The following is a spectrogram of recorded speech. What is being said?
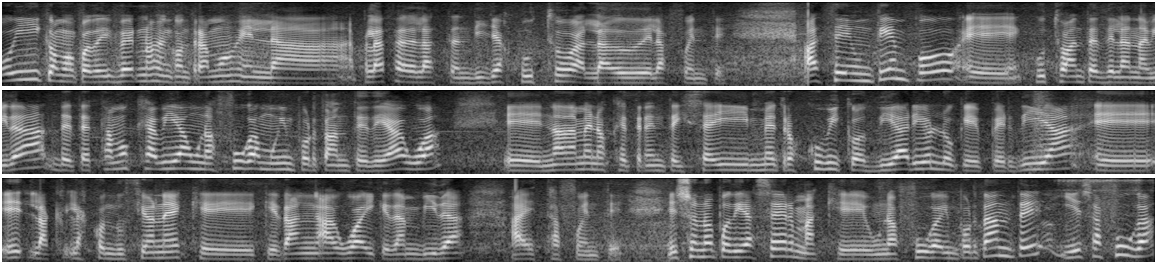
Hoy, como podéis ver, nos encontramos en la Plaza de las Tendillas, justo al lado de la fuente. Hace un tiempo, eh, justo antes de la Navidad, detectamos que había una fuga muy importante de agua, eh, nada menos que 36 metros cúbicos diarios, lo que perdía eh, las conducciones que, dan agua y que dan vida a esta fuente. Eso no podía ser más que una fuga importante y esa fuga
